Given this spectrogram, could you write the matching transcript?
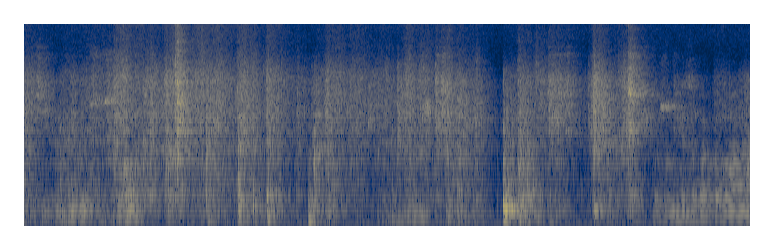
Co ciekawego przyszło? Coś porządnie zapakowane.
